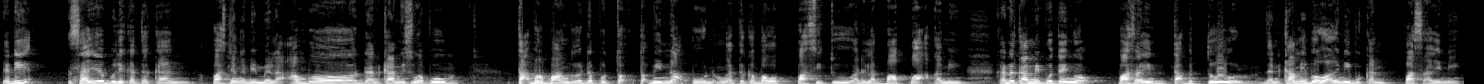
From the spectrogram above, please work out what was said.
Jadi saya boleh katakan PAS jangan bimbanglah. Ambo dan kami semua pun tak berbangga dan pun tak, tak minat pun nak mengatakan bahawa PAS itu adalah bapa kami. Kerana kami pun tengok PAS hari ini tak betul. Dan kami bawa hari ini bukan PAS hari ini.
